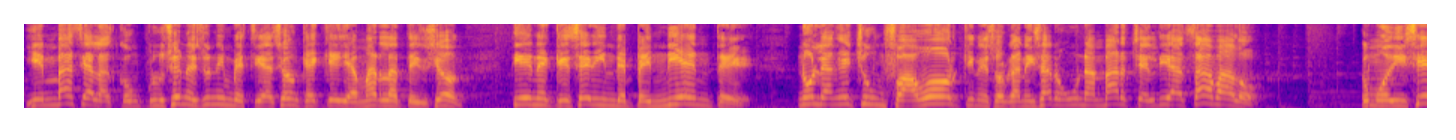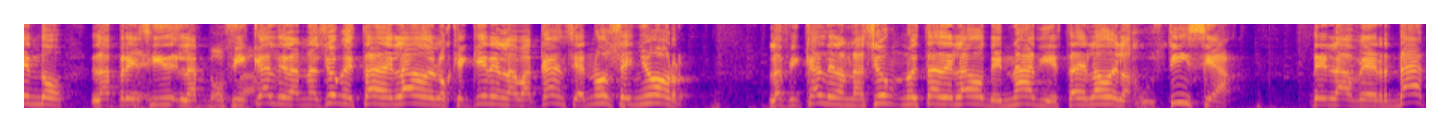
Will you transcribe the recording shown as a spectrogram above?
y en base a las conclusiones de una investigación que hay que llamar la atención, tiene que ser independiente no le han hecho un favor quienes organizaron una marcha el día sábado. Como diciendo, la, la fiscal de la nación está del lado de los que quieren la vacancia. No, señor. La fiscal de la nación no está del lado de nadie, está del lado de la justicia, de la verdad.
